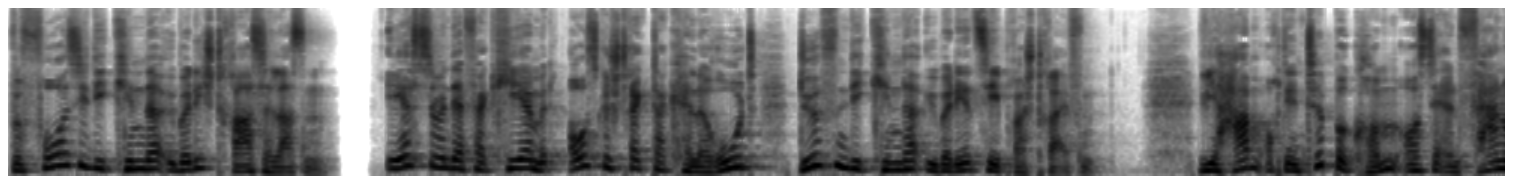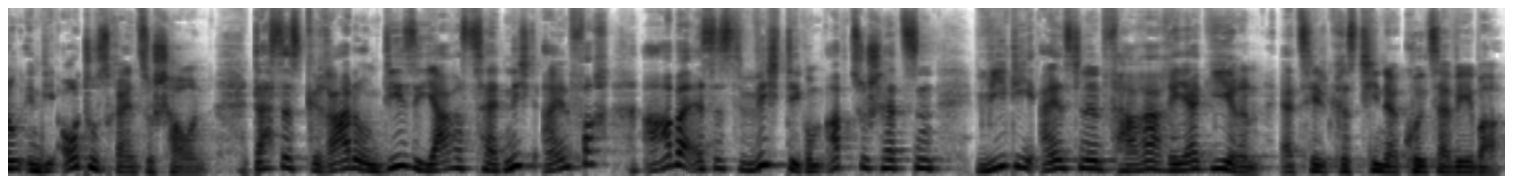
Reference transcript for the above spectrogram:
bevor sie die Kinder über die Straße lassen. Erst wenn der Verkehr mit ausgestreckter Kelle ruht, dürfen die Kinder über den Zebrastreifen. Wir haben auch den Tipp bekommen, aus der Entfernung in die Autos reinzuschauen. Das ist gerade um diese Jahreszeit nicht einfach, aber es ist wichtig, um abzuschätzen, wie die einzelnen Fahrer reagieren, erzählt Christina Kulzer-Weber.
